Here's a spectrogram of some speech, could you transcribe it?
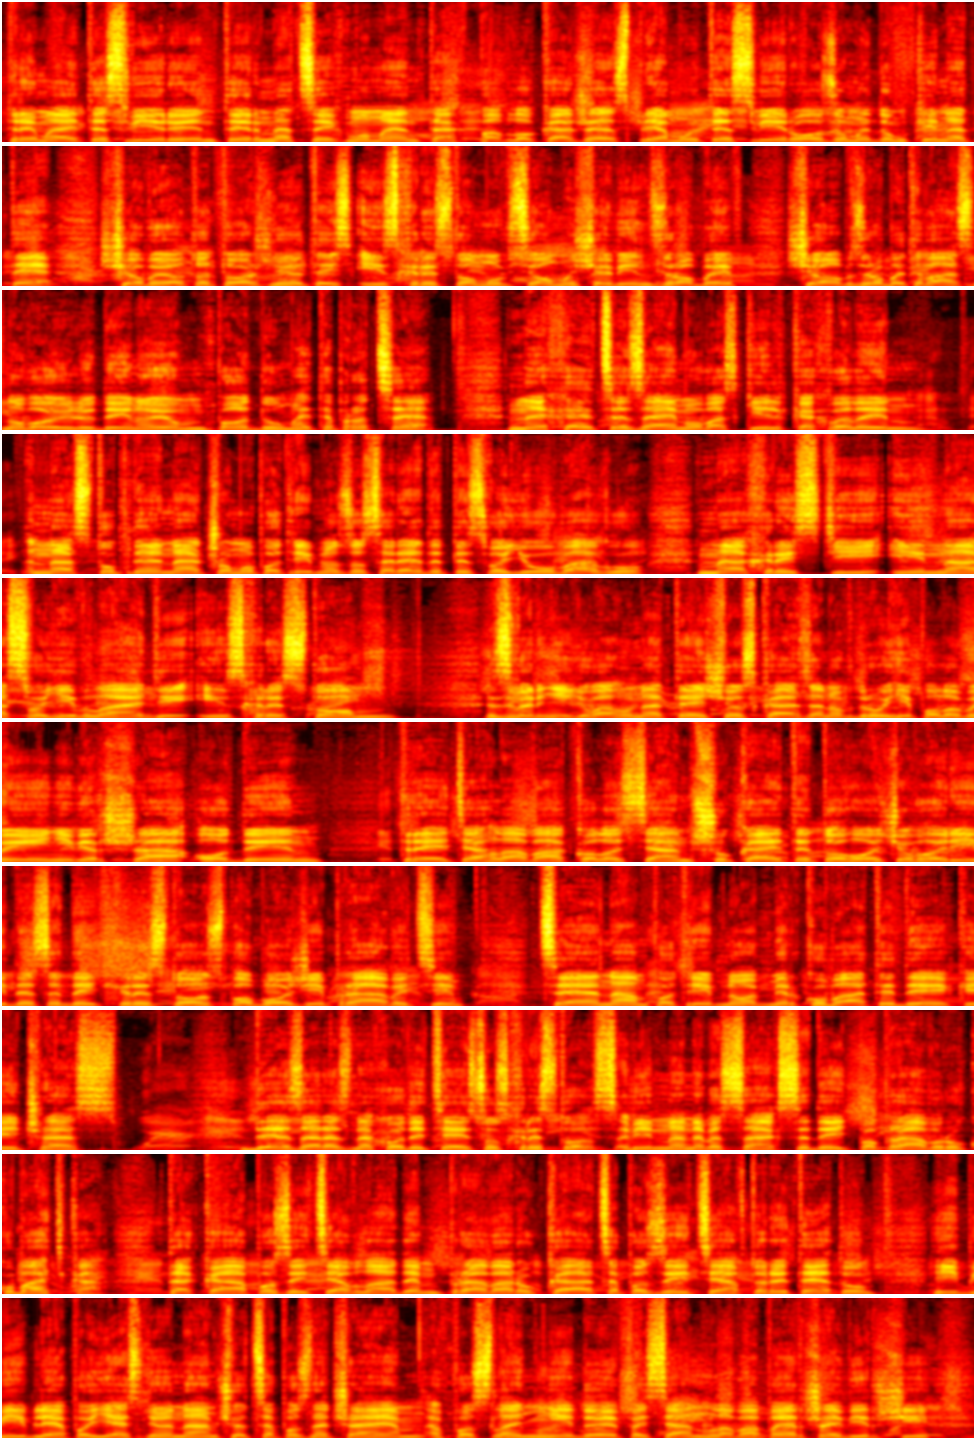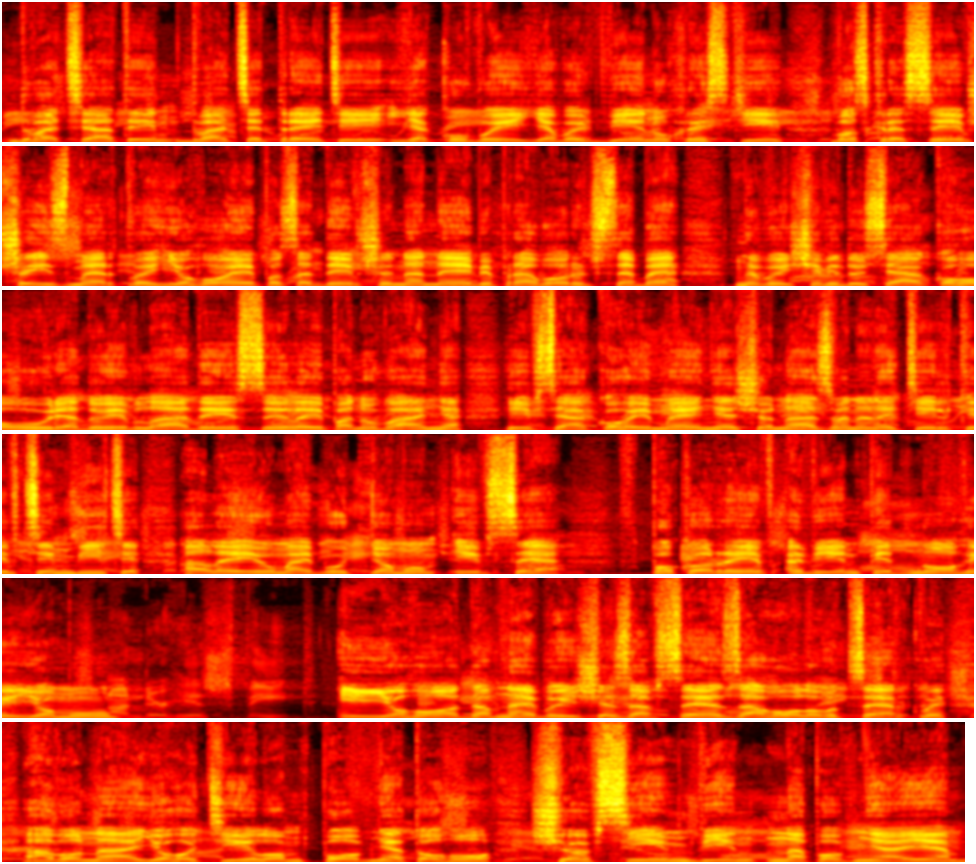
Тримайте свій орієнтир на цих моментах. Павло каже: спрямуйте свій розум і думки на те, що ви ототожнюєтесь із Христом у всьому, що він зробив, щоб зробити вас новою людиною. Подумайте про це. Нехай це займе вас кілька хвилин. Наступне, на чому потрібно зосередити свою увагу на Христі і на своїй владі із Христом. Зверніть увагу на те, що сказано в другій половині вірша 1, третя глава Колосян. Шукайте того, що вгорі, де сидить Христос по Божій правиці. Це нам потрібно обміркувати деякий час. Де зараз знаходиться Ісус Христос? Він на небесах сидить по праву руку батька. Така позиція влади. Права рука це позиція авторитету. І Біблія пояснює нам, що це позначає в посланні до Ефесян, глава 1, вірші 20, 23, яку виявив він у Христі, воскресивши із мертвих його і посадивши на небі праворуч себе, вище від усякого уряду і влади, і сили, і панування, і всякого імення, що назване не тільки в цім віці, але й у майбутньому, і все впокорив він під ноги йому. І його дав найвище за все за голову церкви, а вона його тілом повня того, що всім він наповняє.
